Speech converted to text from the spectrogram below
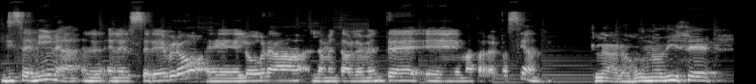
disemina en, el cerebro, eh, logra lamentablemente eh, matar al paciente. Claro, uno dice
